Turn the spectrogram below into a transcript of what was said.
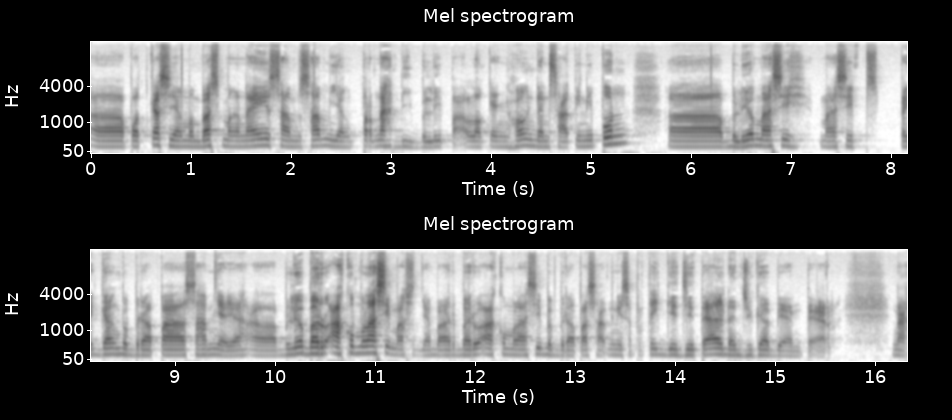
uh, podcast yang membahas mengenai saham-saham yang pernah dibeli Pak Lokeng Hong dan saat ini pun uh, beliau masih masih pegang beberapa sahamnya ya. Uh, beliau baru akumulasi maksudnya baru baru akumulasi beberapa saat ini seperti GJTL dan juga BMTR. Nah,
